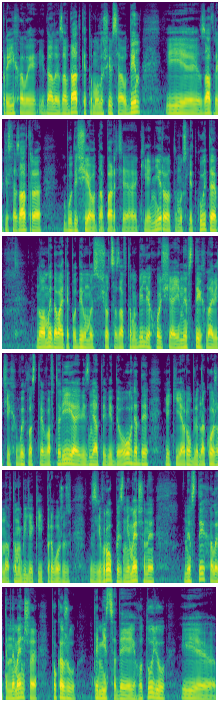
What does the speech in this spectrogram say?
приїхали і дали завдатки, тому лишився один. І завтра, післязавтра буде ще одна партія Kia Niro, тому слідкуйте. Ну а ми давайте подивимось, що це за автомобілі. Хоч я і не встиг навіть їх викласти в авторія і відзняти відеоогляди, які я роблю на кожен автомобіль, який привожу з- Європи, з Німеччини. Не встиг, але тим не менше покажу те місце, де я їх готую, і е,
